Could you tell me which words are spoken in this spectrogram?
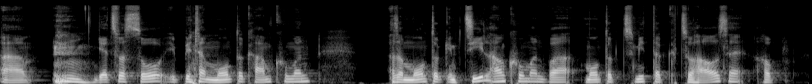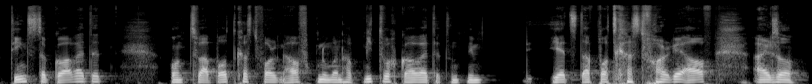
Ähm, jetzt war es so, ich bin am Montag heimgekommen, also Montag im Ziel angekommen, war Montag zum Mittag zu Hause, habe Dienstag gearbeitet und zwei Podcast-Folgen aufgenommen, habe Mittwoch gearbeitet und nimmt jetzt eine Podcast-Folge auf. Also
